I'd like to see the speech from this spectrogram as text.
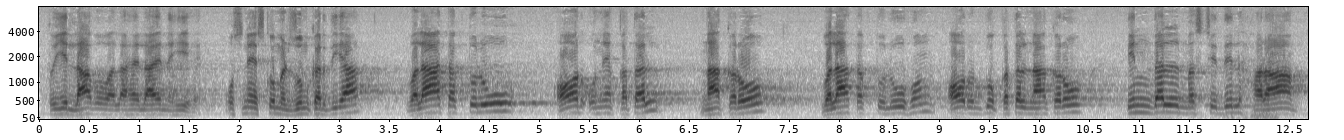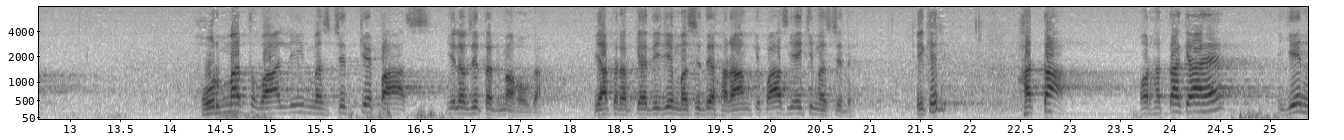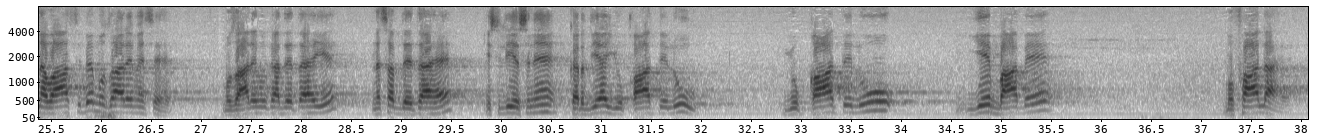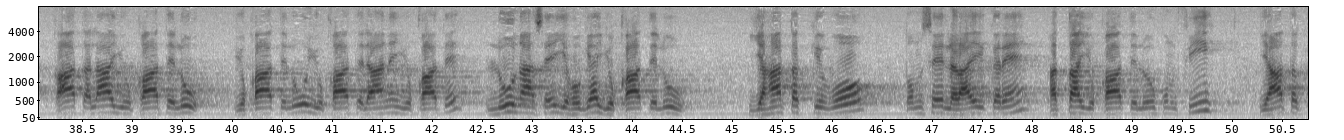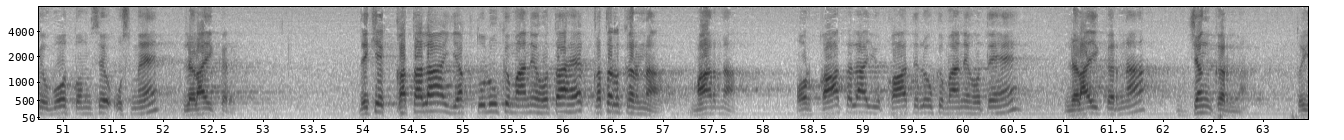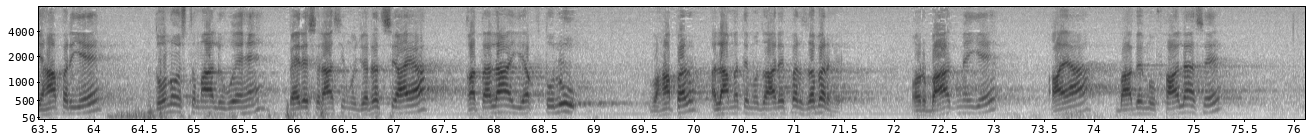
तो ये लाभ वाला है, लाए नहीं है। उसने इसको मजूम कर दिया, वला तख्तलू और उन्हें कत्ल ना करो वला तख्तलू हम और उनको कत्ल ना करो। इंदल मस्जिद हराम, हुरमत वाली मस्जिद के पास। ये लफ्ज तर्जमा होगा। या फिर आप कह दीजिए मस्जिद हराम के पास ये की मस्जिद है। ठीक है हत्ता, और हत्ता क्या है? ये नवासिब मुजारे में से है। मुजारे को क्या देता है ये? नसब देता है। इसलिए इसने कर दिया युकातलू। युकातलू, ये बाबे मुफाला है। कातला युकातलू। युकातलू, युकातलाने युकाते लूना से ये हो गया युकातलू। यहाँ तक कि वो तुमसे लड़ाई करें, हत्ता युकातलू कुम फ़ी, यहाँ तक कि वो तुमसे उसमें लड़ाई करें। देखिए, कतला यकतलू के माने होता है कत्ल करना, मारना। और कातला युकातलू के माने होते हैं लड़ाई करना, जंग करना। तो यहाँ पर ये दोनों इस्तेमाल हुए हैं। पहले सरासी मुजरत से आया, कतला यकतलू, वहाँ पर अलामत मुजारे पर जबर है। और बाद में ये आया बाब मुफाला से,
